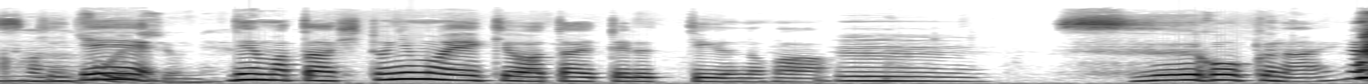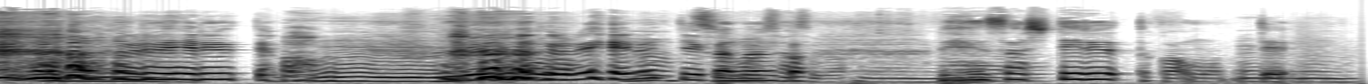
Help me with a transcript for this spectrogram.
好きででまた人にも影響を与えてるっていうのがうんすごくない？震えるって思う。うん。震えるっていうかなんか連鎖してるとか思って。うんうん。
